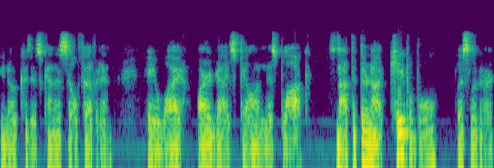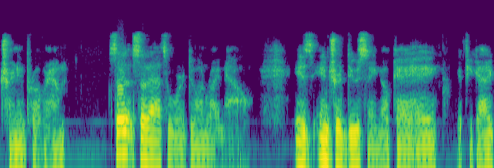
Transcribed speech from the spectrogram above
you know, because it's kind of self evident. Hey, why, why are guys failing this block? It's not that they're not capable. Let's look at our training program. So, so that's what we're doing right now is introducing, okay, hey, if you got to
